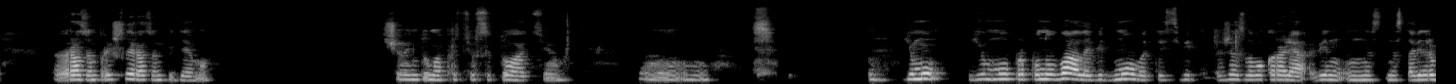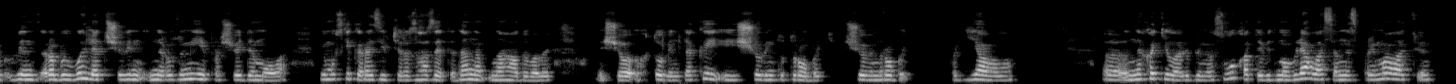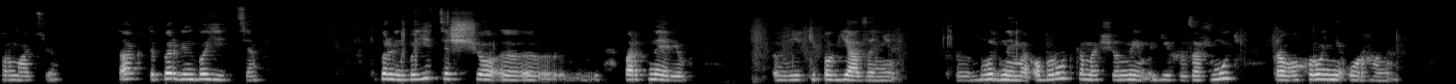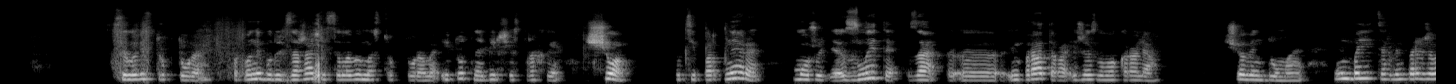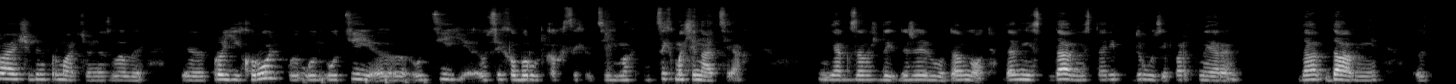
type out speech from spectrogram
разом прийшли, разом підемо. Що він думає про цю ситуацію? Йому, йому пропонували відмовитись від жезлового короля. Він не, став. Він, роб- він робив вигляд, що він не розуміє, про що йде мова. Йому скільки разів через газети да, нагадували, що хто він такий і що він тут робить, що він робить по дьяволу. Е, Не хотіла людина слухати, відмовлялася, не сприймала цю інформацію. Так, тепер він боїться. Тепер він боїться, що е, партнерів, е, які пов'язані брудними оборудками, що ним їх зажмуть правоохоронні органи, силові структури. От вони будуть зажаті силовими структурами. І тут найбільші страхи, що оці партнери можуть злити за е, імператора і жезлового короля. Що він думає? Він боїться, він переживає, щоб інформацію не злили е, про їх роль у, у, у, цій, е, у, цій, у цих оборудках, в цих, в цих махінаціях. Як завжди, дежавю, давно, давні, давні старі друзі, партнери, да, давні,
